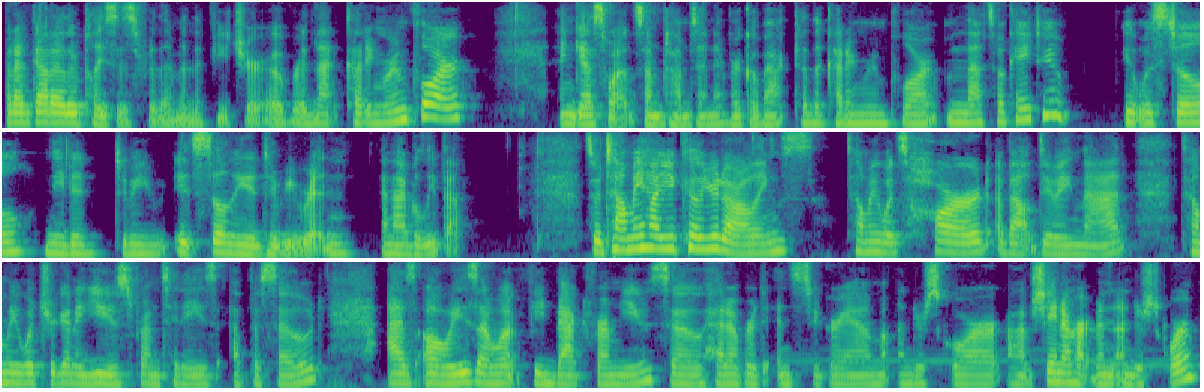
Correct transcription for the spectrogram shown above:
But I've got other places for them in the future over in that cutting room floor. And guess what? Sometimes I never go back to the cutting room floor, and that's okay too. It was still needed to be, it still needed to be written. And I believe that. So tell me how you kill your darlings. Tell me what's hard about doing that. Tell me what you're going to use from today's episode. As always, I want feedback from you. So head over to Instagram underscore uh, Shana Hartman underscore.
